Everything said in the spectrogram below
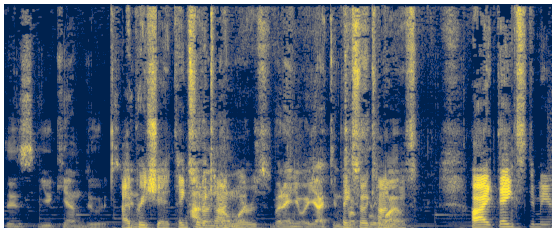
this, you can do it. I appreciate it. Thanks for the kind words. But anyway, I can thanks talk for, for the kind words. All right, thanks, Demir.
